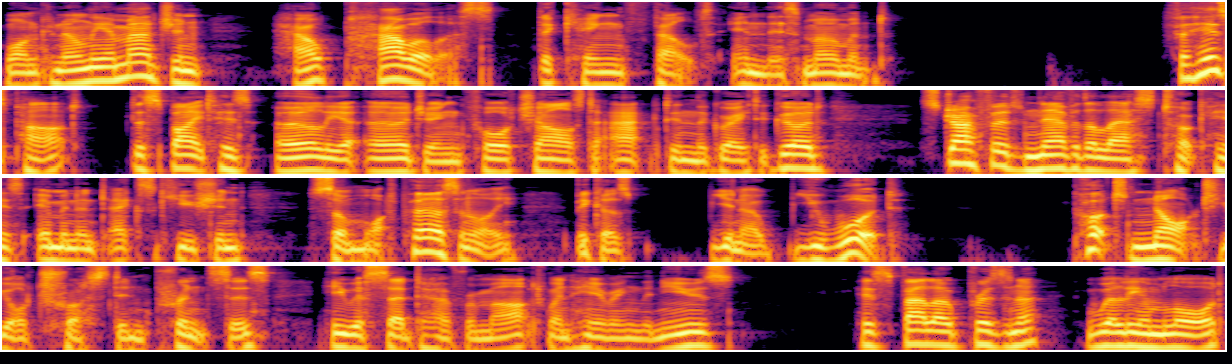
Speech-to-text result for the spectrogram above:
One can only imagine how powerless the king felt in this moment. For his part, despite his earlier urging for Charles to act in the greater good, Strafford nevertheless took his imminent execution somewhat personally, because, you know, you would. Put not your trust in princes, he was said to have remarked when hearing the news. His fellow prisoner, William Laud,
